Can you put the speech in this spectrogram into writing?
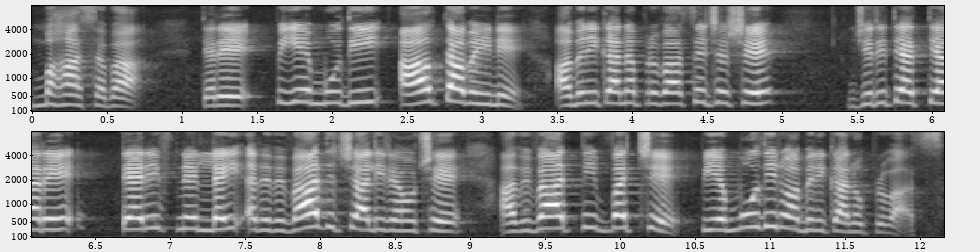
મહાસભા. ત્યારે પીએમ મોદી આવતા મહિને અમેરિકાના પ્રવાસે જશે. જે રીતે અત્યારે ટેરિફને લઈ અને વિવાદ ચાલી રહ્યો છે. આ વિવાદની વચ્ચે પીએમ મોદીનો અમેરિકાનો પ્રવાસ.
